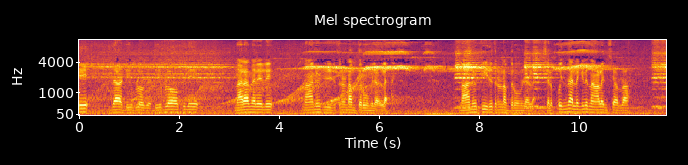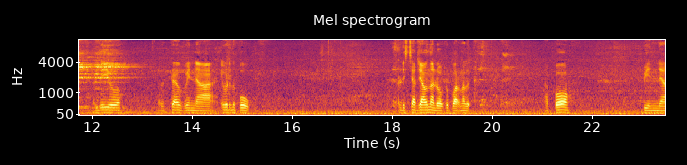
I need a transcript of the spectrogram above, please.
ഇതാ ഡി ബ്ലോക്ക് ഡി ബ്ലോക്കിൽ നാലാം നിലയിൽ നാനൂറ്റി ഇരുപത്തിരണ്ടാമത്തെ റൂമിലുള്ള. നാനൂറ്റി ഇരുപത്തിരണ്ടാമത്തെ റൂമിലുള്ള. ചിലപ്പോൾ ഇന്ന് അല്ലെങ്കിൽ നാളെ ഇൻഷാല്ല എന്ത് ചെയ്യൂ? പിന്നെ ഇവിടുന്ന് പോവും. ഡിസ്ചാർജ് ആവുന്ന ഡോക്ടർ പറഞ്ഞത്. അപ്പോൾ പിന്നെ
